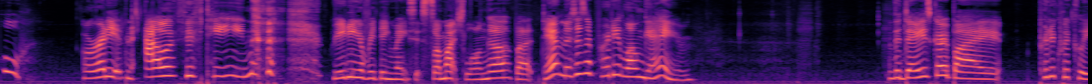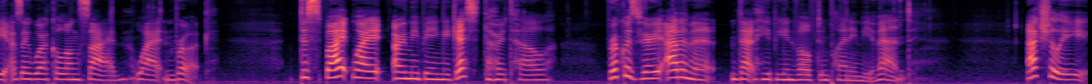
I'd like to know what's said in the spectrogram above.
Whew. Already at an hour 15. Reading everything makes it so much longer, but damn, this is a pretty long game. The days go by pretty quickly as I work alongside Wyatt and Brooke. Despite Wyatt only being a guest at the hotel, Brooke was very adamant that he be involved in planning the event. Actually,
